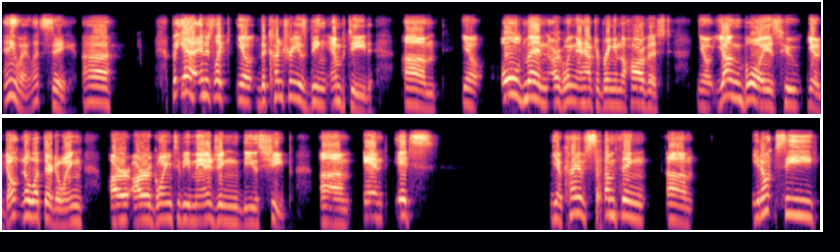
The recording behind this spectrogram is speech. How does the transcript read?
anyway let's see uh but yeah and it's like you know the country is being emptied um you know old men are going to have to bring in the harvest you know young boys who you know don't know what they're doing are are going to be managing these sheep um and it's you know kind of something um you don't see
